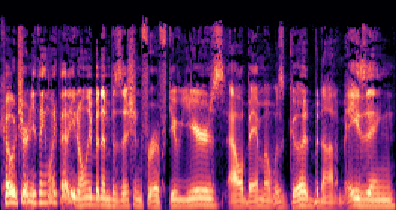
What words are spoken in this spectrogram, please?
coach or anything like that. He'd only been in position for a few years. Alabama was good, but not amazing.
